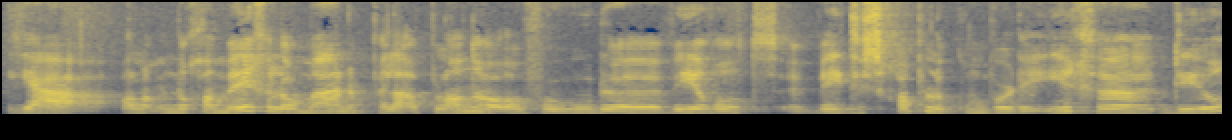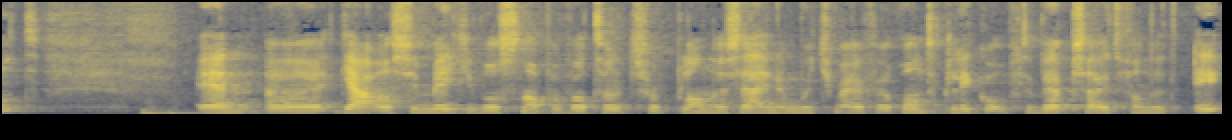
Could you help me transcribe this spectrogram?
ja, nogal megalomane plannen over hoe de wereld wetenschappelijk kon worden ingedeeld. En uh, ja, als je een beetje wil snappen wat het soort plannen zijn, dan moet je maar even rondklikken op de website van het e-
